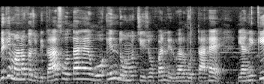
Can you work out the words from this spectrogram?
देखिए, मानव का जो विकास होता है, वो इन दोनों चीज़ों पर निर्भर होता है। यानी कि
